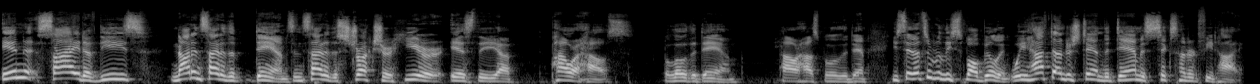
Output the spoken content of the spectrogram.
Inside of these, not inside of the dams, inside of the structure here is the uh, powerhouse below the dam. Powerhouse below the dam. You say that's a really small building. Well, you have to understand the dam is 600 feet high.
